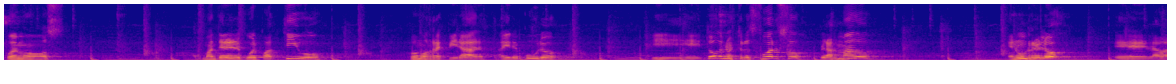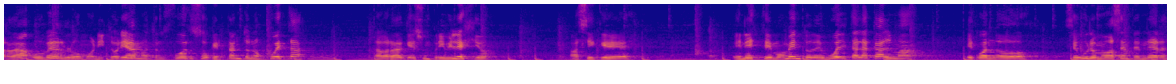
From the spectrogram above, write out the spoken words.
podemos mantener el cuerpo activo, podemos respirar aire puro y todo nuestro esfuerzo plasmado en un reloj eh, la verdad, o verlo, monitorear nuestro esfuerzo que tanto nos cuesta, la verdad que es un privilegio. Así que en este momento de vuelta a la calma es cuando seguro me vas a entender,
